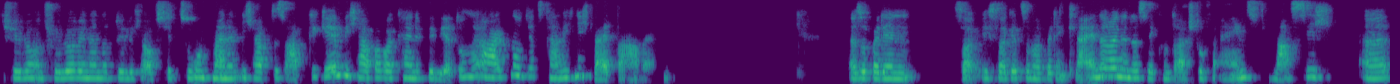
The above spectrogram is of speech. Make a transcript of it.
Schüler und Schülerinnen natürlich auf Sie zu und meinen, ich habe das abgegeben, ich habe aber keine Bewertung erhalten und jetzt kann ich nicht weiterarbeiten. Also bei den, ich sage jetzt einmal bei den kleineren in der Sekundarstufe 1 lasse ich äh,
